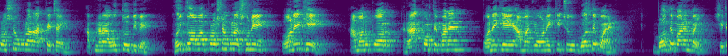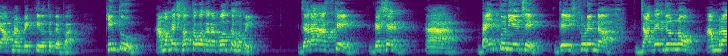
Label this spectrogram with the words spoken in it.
প্রশ্নগুলো রাখতে চাই, আপনারা উত্তর দিবেন। হয়তো আমার প্রশ্নগুলো শুনে অনেকে আমার উপর রাগ করতে পারেন, অনেকে আমাকে অনেক কিছু বলতে পারেন। বলতে পারেন ভাই, সেটা আপনার ব্যক্তিগত ব্যাপার। কিন্তু আমাকে সত্য কথাটা বলতে হবে, যারা আজকে দেশের দায়িত্ব নিয়েছে, যে স্টুডেন্টরা যাদের জন্য আমরা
